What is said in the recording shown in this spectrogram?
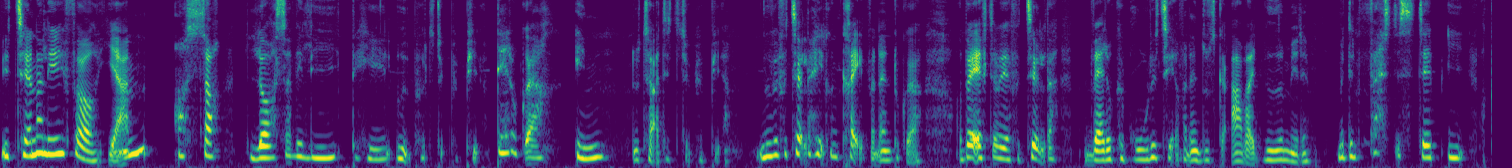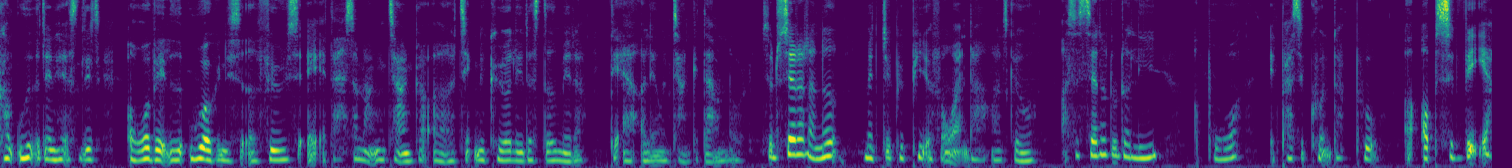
Vi tænder lige for hjernen, og så losser vi lige det hele ud på et stykke papir. Det du gør, inden du tager dit stykke papir. Nu vil jeg fortælle dig helt konkret, hvordan du gør, og bagefter vil jeg fortælle dig, hvad du kan bruge det til, og hvordan du skal arbejde videre med det. Men den første step i at komme ud af den her sådan lidt overvældede, uorganiserede følelse af, at der er så mange tanker, og tingene kører lidt afsted med dig, det er at lave en tanke-download. Så du sætter dig ned med et stykke papir foran dig og en skriver. Og så sætter du dig lige og bruger et par sekunder på at observere,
